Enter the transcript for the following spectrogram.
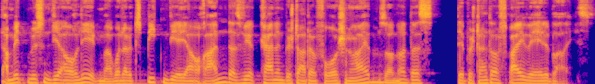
Damit müssen wir auch leben. Aber das bieten wir ja auch an, dass wir keinen Bestatter vorschreiben, sondern dass der Bestatter frei wählbar ist.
